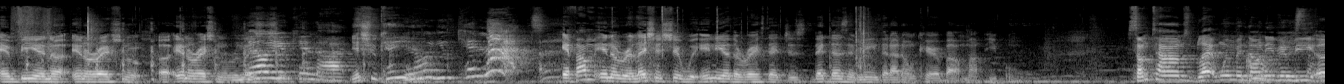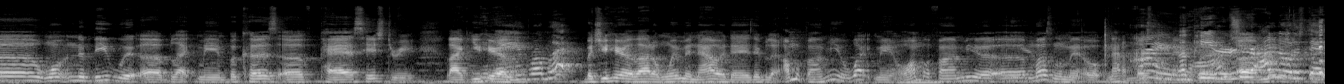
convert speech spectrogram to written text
and be in an interracial uh, interracial relationship No, you cannot. yes you can No, you cannot. if I'm in a relationship with any other race, that just that doesn't mean that I don't care about my people. Sometimes black women don't even be uh wanting to be with uh black men because of past history. Like you hear, black. but you hear a lot of women nowadays. They be like, "I'm gonna find me a white man, or I'm gonna find me a, a Muslim man, or not a Muslim I man, A Peter. I'm sure Uh, I noticed that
